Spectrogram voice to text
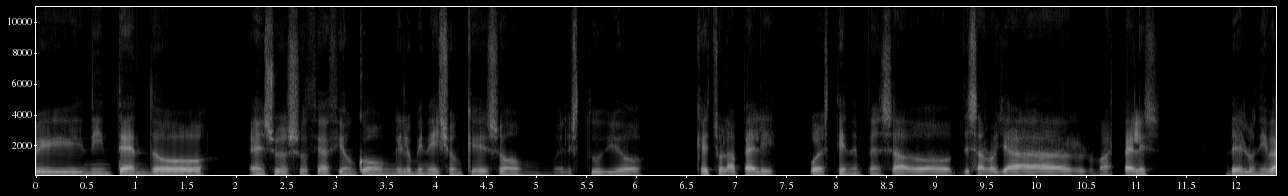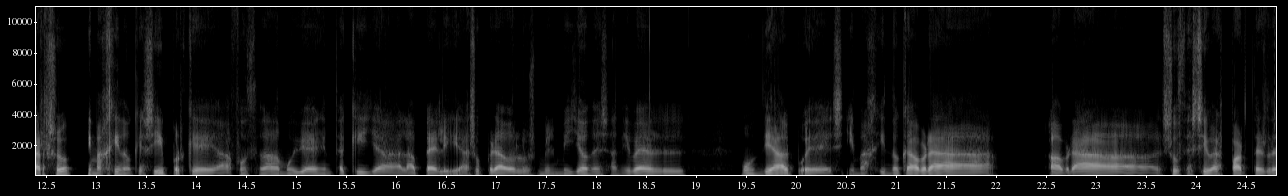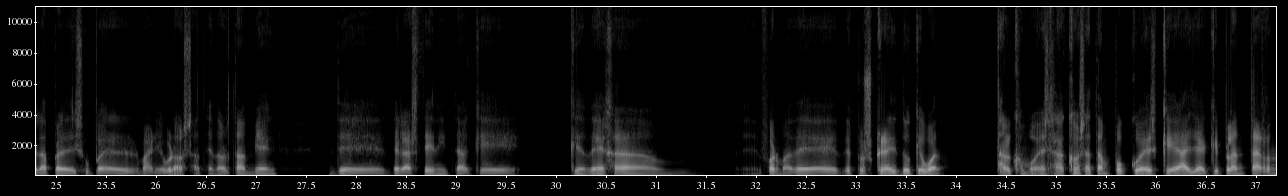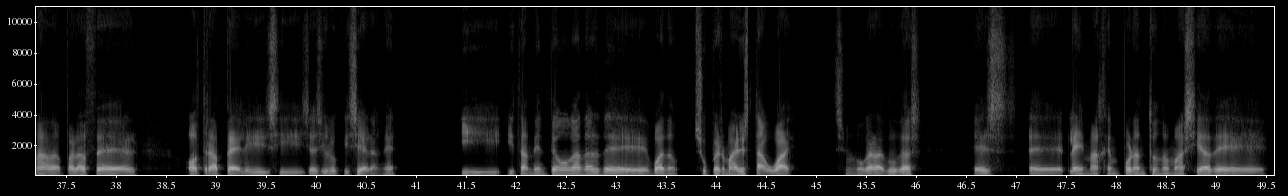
Nintendo en su asociación con Illumination, que son el estudio que ha hecho la peli, pues tienen pensado desarrollar más pelis del universo. Imagino que sí, porque ha funcionado muy bien en taquilla la peli, ha superado los mil millones a nivel mundial, pues imagino que habrá habrá sucesivas partes de la peli de Super Mario Bros. a tenor también de, de la escenita que, que deja en forma de, de postcrédito, que bueno, tal como es la cosa, tampoco es que haya que plantar nada para hacer otra peli si, si así lo quisieran, ¿eh? Y, también tengo ganas de, bueno, Super Mario está guay, sin lugar a dudas, es eh, la imagen por antonomasia de,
